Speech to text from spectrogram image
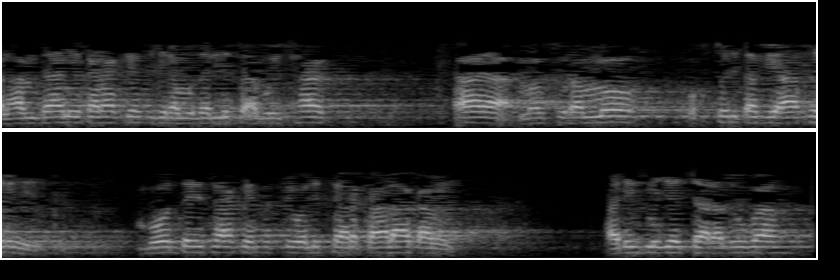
الحمداني كان كيف جرى مدلس أبو إسحاق. آية منصور أمو اختلط في آخره. بود إسحاق كيف ولدت ركالا كامل حديث نجد دوبا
